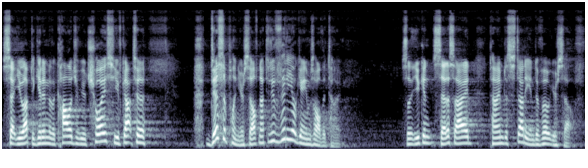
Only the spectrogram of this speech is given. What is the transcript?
set you up to get into the college of your choice, you've got to discipline yourself not to do video games all the time so that you can set aside time to study and devote yourself.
